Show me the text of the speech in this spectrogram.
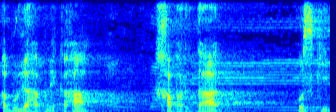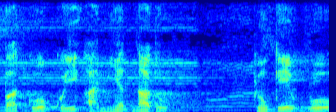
ابو لہب نے کہا، خبردار! اس کی بات کو کوئی اہمیت نہ دو، کیونکہ وہ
